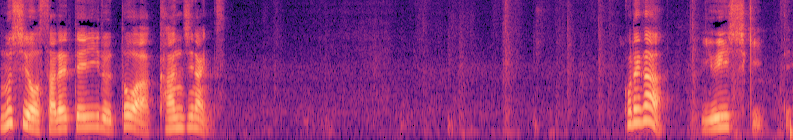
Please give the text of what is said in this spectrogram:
無視をされているとは感じないんです。これが由意識って。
